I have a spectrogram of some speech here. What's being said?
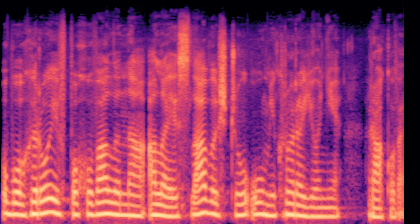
Обох героїв поховали на Алеї Слави, що у мікрорайоні Ракове.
